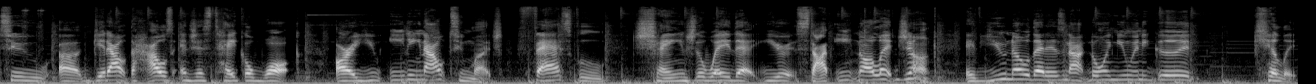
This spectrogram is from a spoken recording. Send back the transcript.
to uh, get out the house and just take a walk? Are you eating out too much? Fast food. Change the way that you're stop eating all that junk. If you know that is not doing you any good, kill it.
